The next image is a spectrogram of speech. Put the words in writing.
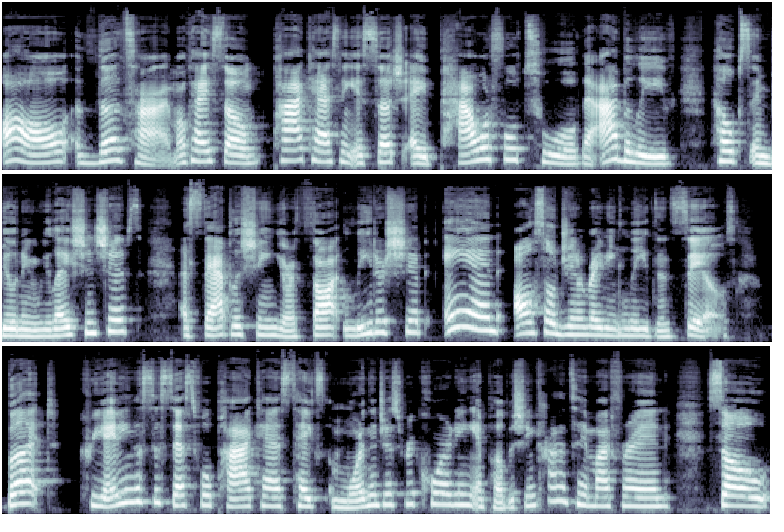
all the time. Okay. So podcasting is such a powerful tool that I believe helps in building relationships, establishing your thought leadership, and also generating leads and sales. But creating a successful podcast takes more than just recording and publishing content, my friend. So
